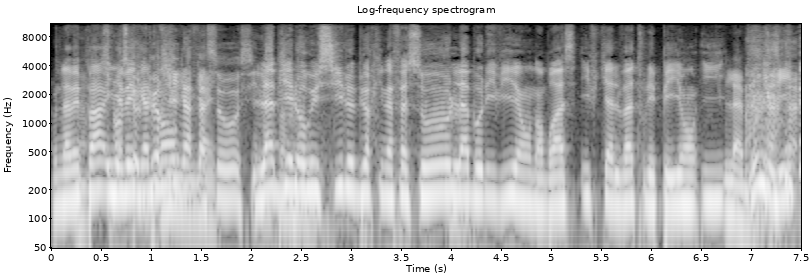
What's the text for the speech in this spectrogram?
Vous ne l'avez pas Je Il y avait également Burkina Bulgarie. Faso aussi. la Biélorussie, le Burkina Faso, la Bolivie, et on embrasse Yves Calva, tous les pays en I. La Bougnouli.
